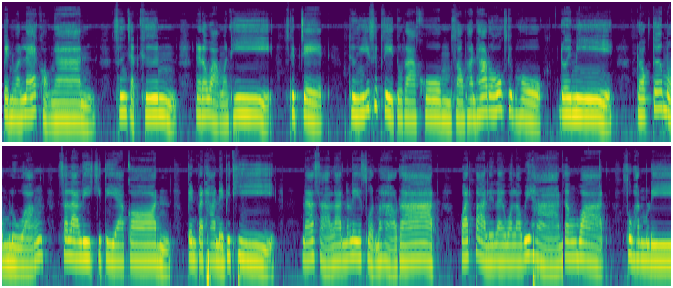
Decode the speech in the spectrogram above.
เป็นวันแรกของงาน ซึ่งจัดขึ้นในระหว่างวันที่ 17 ถึง 24 ตุลาคม 2566 โดยมี ดรหม่อมหลวง สลาลีกิติยากร เป็นประธานในพิธีณศาลานเรศวรมหาราช วัดป่าเลไลวรวิหาร จังหวัด สุพรรณบุรี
